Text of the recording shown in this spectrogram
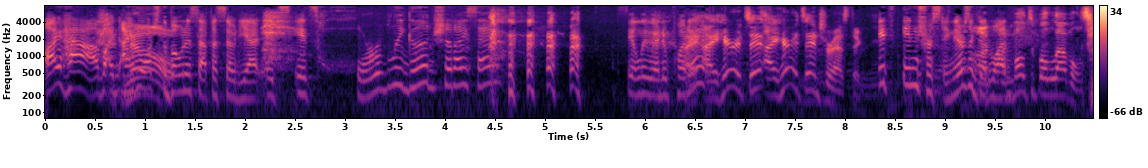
I have. I, I haven't watched the bonus episode yet. It's it's horribly good, should I say? the only way to put it. I, I, hear it's I hear it's interesting. It's interesting. There's a good on, one on multiple levels.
